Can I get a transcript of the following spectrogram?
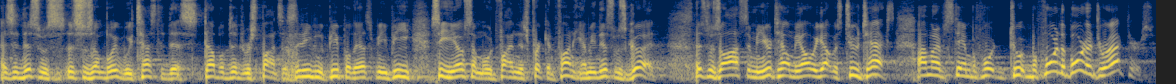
I said, this was, this was unbelievable. We tested this, double digit response. I said, even the people, the SVP, CEO, someone would find this freaking funny. I mean, this was good. This was awesome. And you're telling me all we got was two texts. I'm going to stand before, to, before the board of directors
